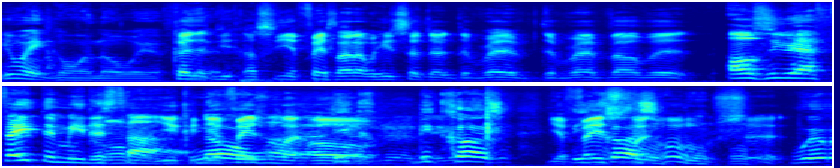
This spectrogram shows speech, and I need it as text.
you ain't going nowhere." for Because. I see your face like that when he said the, the red the red velvet. oh, so you have faith in me this Oh, time? you can- No, your face was like, oh, because your face because was like, oh shit. we're,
